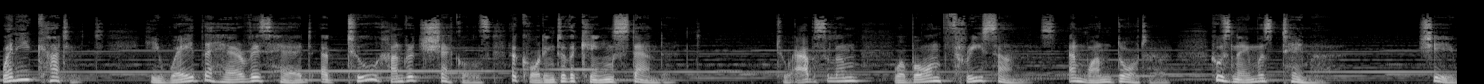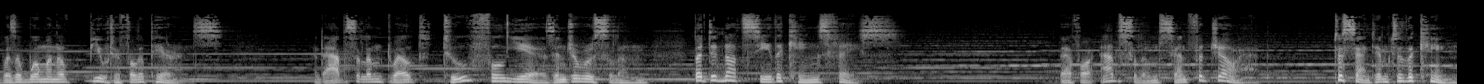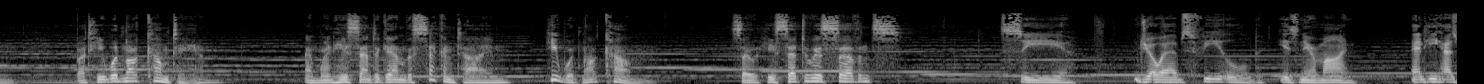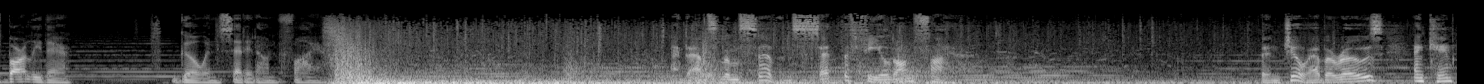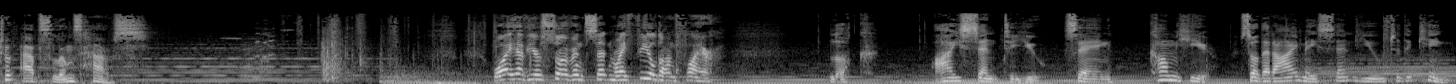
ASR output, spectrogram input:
When he cut it, he weighed the hair of his head at two hundred shekels, according to the king's standard. To Absalom were born three sons and one daughter, whose name was Tamar. She was a woman of beautiful appearance. And Absalom dwelt two full years in Jerusalem, but did not see the king's face. Therefore Absalom sent for Joab, to send him to the king, but he would not come to him. And when he sent again the second time, he would not come. So he said to his servants, See, Joab's field is near mine, and he has barley there. Go and set it on fire. And Absalom's servants set the field on fire. Then Joab arose and came to Absalom's house. Why have your servants set my field on fire? Look, I sent to you, saying, Come here, so that I may send you to the king,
